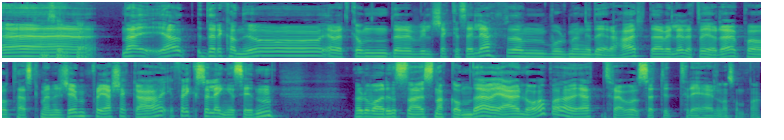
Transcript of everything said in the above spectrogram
Eh, nei, ja, dere kan jo Jeg vet ikke om dere vil sjekke selv, jeg. ja, hvor mange dere har. Det er veldig lett å gjøre det på Task Manager. For jeg sjekka for ikke så lenge siden, når det var en snakk om det, og jeg lå på Jeg tror jeg var 73 eller noe sånt nå.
